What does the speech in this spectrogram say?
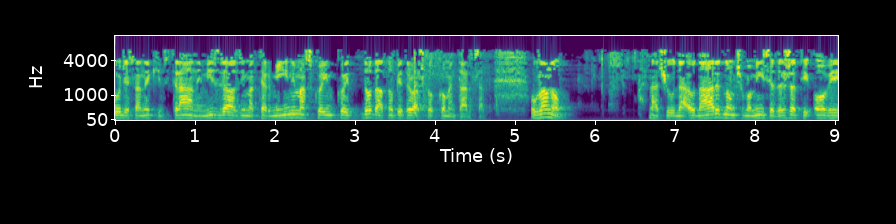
dođe sa nekim stranim izrazima, terminima s kojim koji dodatno opet trebaš komentarisati. Uglavnom, znači u, narednom ćemo mi se držati ovi,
